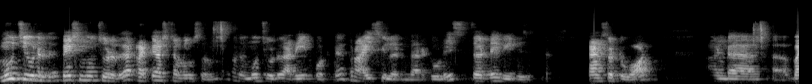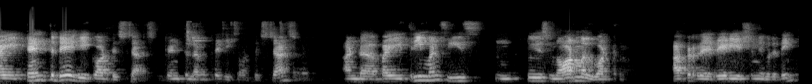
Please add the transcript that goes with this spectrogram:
மூச்சு விடுறதுக்கு பேஷண்ட் மூச்சு விடுறதுக்கு ட்ரக்கியாஸ்டமின்னு சொல்லுவோம். அந்த மூச்சு விடு அதையும் போட்டுட்டு அப்புறம் ஐசியூல இருந்தார். டூ days third day we transfer to ward and by tenth day he got discharge tenth eleventh he got discharge and by three months is to is normal work after radiation everything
